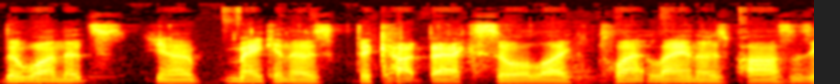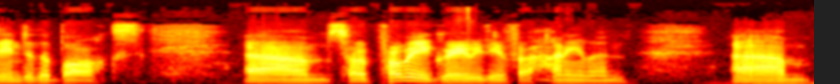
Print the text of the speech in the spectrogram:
the one that's you know making those the cutbacks or like pl- laying those passes into the box. Um, so I probably agree with you for Honeyman. Um,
